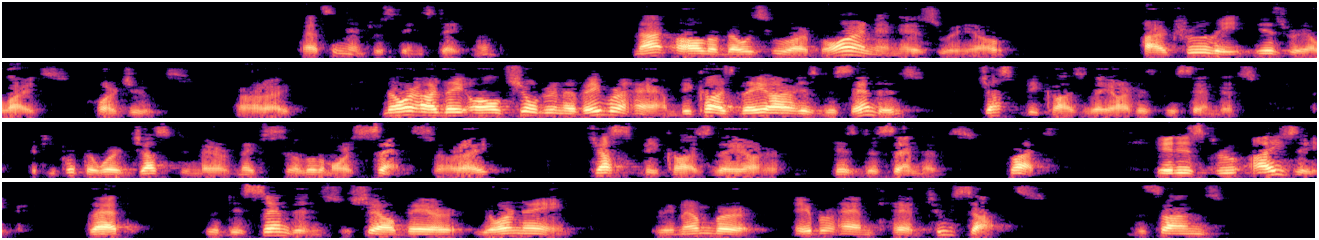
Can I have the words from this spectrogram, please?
That's an interesting statement. Not all of those who are born in Israel are truly Israelites or Jews. Alright? Nor are they all children of Abraham because they are his descendants, just because they are his descendants. If you put the word just in there, it makes a little more sense, alright? just because they are his descendants. But it is through Isaac that the descendants shall bear your name. Remember, Abraham had two sons. The sons,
